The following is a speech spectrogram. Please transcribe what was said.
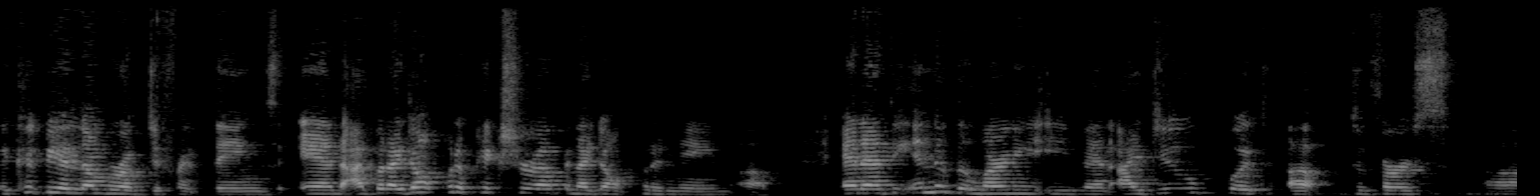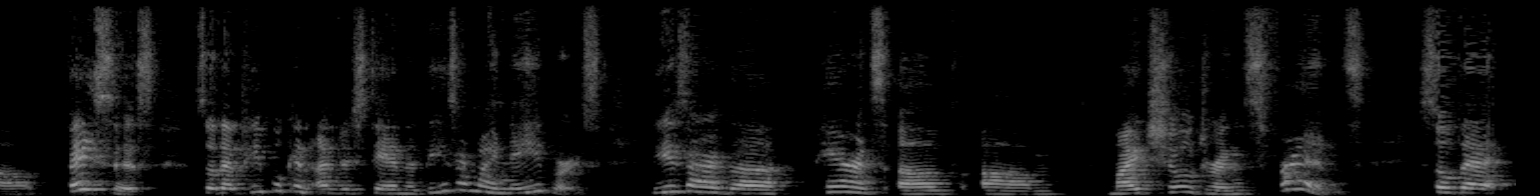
It could be a number of different things. And I, but I don't put a picture up and I don't put a name up. And at the end of the learning event, I do put up diverse uh, faces so that people can understand that these are my neighbors. These are the parents of um, my children's friends so that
